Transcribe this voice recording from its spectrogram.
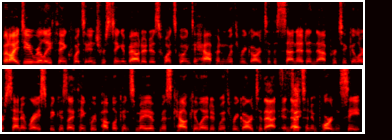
But I do really think what's interesting about it is what's going to happen with regard to the Senate and that particular Senate race, because I think Republicans may have miscalculated with regard to that, and that's an important seat.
